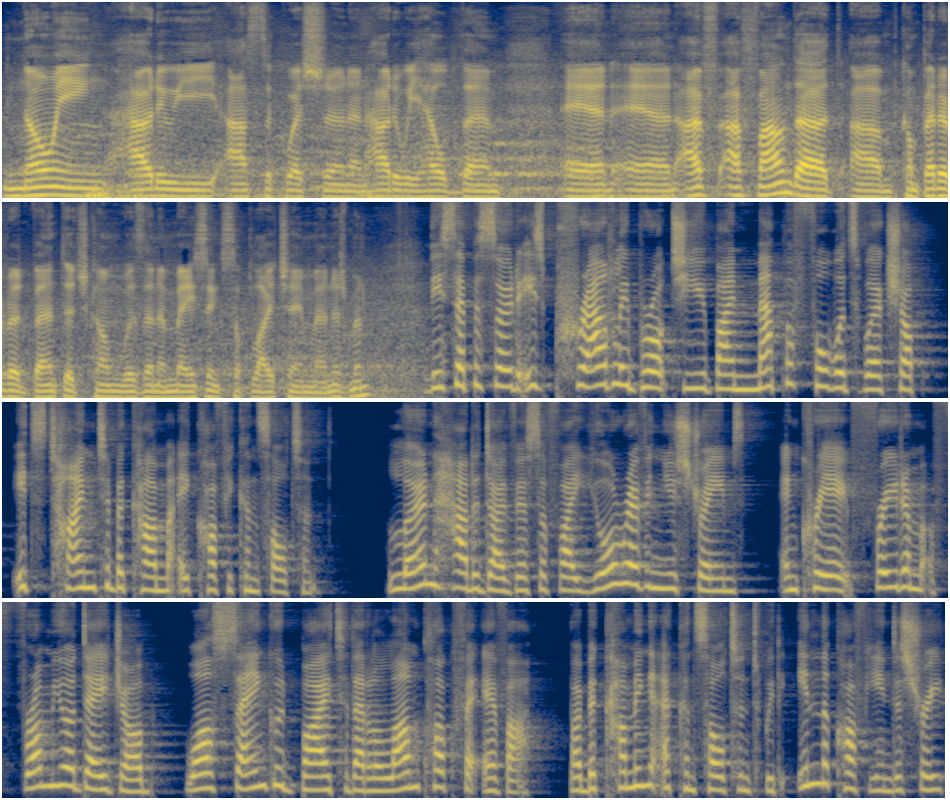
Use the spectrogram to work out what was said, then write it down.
knowing how do we ask the question and how do we help them. And, and I've, I've found that um, competitive advantage come with an amazing supply chain management. This episode is proudly brought to you by Map It Forward's workshop. It's time to become a coffee consultant. Learn how to diversify your revenue streams and create freedom from your day job while saying goodbye to that alarm clock forever by becoming a consultant within the coffee industry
